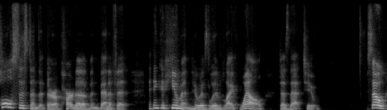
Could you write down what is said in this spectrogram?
whole system that they're a part of and benefit. I think a human who has lived life well does that too. So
